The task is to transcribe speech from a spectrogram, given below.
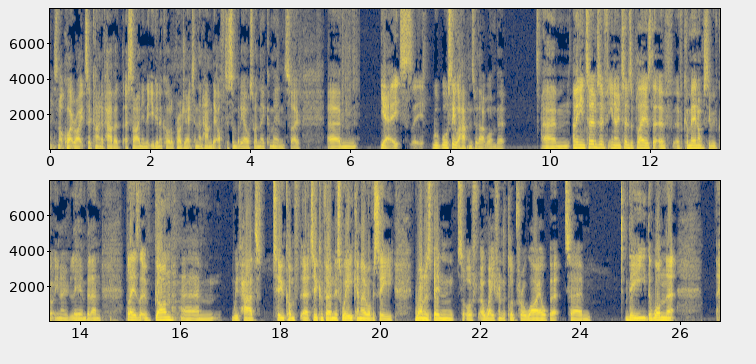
it's not quite right to kind of have a, a signing that you're going to call a project and then hand it off to somebody else when they come in. So, um, yeah, it's it, we'll, we'll, see what happens with that one. But um, I mean, in terms of you know, in terms of players that have, have come in, obviously we've got you know Liam, but then players that have gone, um, we've had two conf- uh, two confirmed this week. I know obviously one has been sort of away from the club for a while, but um, the the one that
